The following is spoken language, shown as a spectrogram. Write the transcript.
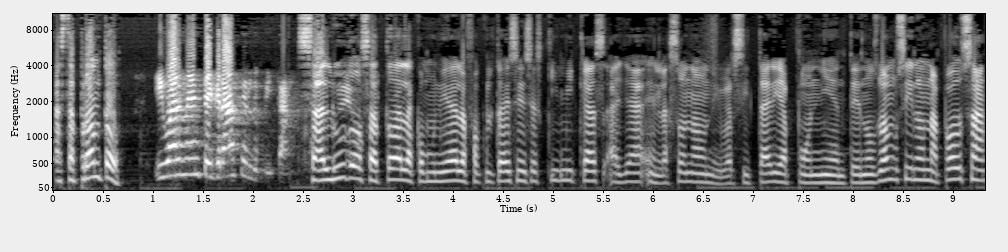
Hasta pronto. Igualmente, gracias Lupita. Saludos a toda la comunidad de la Facultad de Ciencias Químicas allá en la zona universitaria poniente. Nos vamos a ir a una pausa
